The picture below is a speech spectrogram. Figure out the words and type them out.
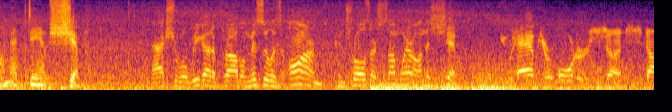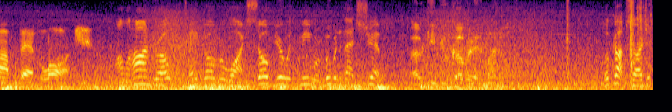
On that damn ship. Actual, we got a problem. Missile is armed. Controls are somewhere on the ship. You have your orders, son. Stop that launch. Alejandro, take overwatch. Soap, you're with me. We're moving to that ship. I'll keep you covered, hermano. Look up, Sergeant.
